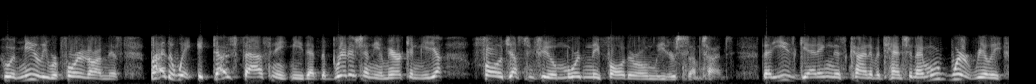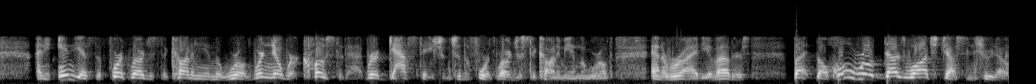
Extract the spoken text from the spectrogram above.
who immediately reported on this. By the way, it does fascinate me that the British and the American media follow Justin Trudeau more than they follow their own leaders sometimes. That he's getting this kind of attention, and we're, we're really, I mean, India is the fourth largest economy in the world. We're nowhere close to that. We're a gas station to the fourth largest economy in the world, and a variety of others. But the whole world does watch Justin Trudeau.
